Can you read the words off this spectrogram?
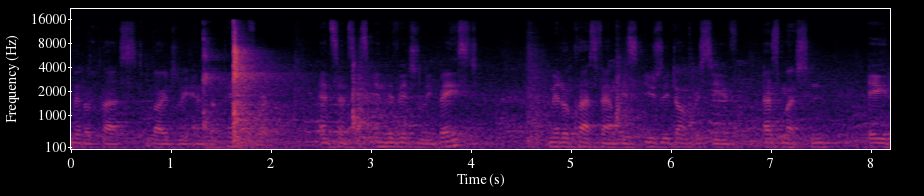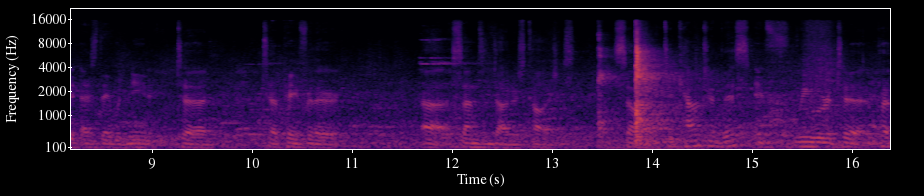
middle class largely ends up paying for it. And since it's individually based, middle class families usually don't receive as much aid as they would need to, to pay for their uh, sons and daughters' colleges. So counter this, if we were to put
